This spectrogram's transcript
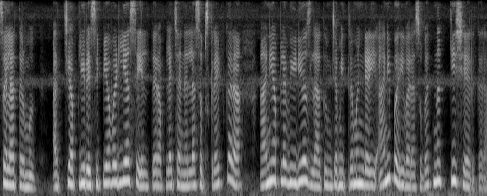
चला तर मग आजची आपली रेसिपी आवडली असेल तर आपल्या चॅनलला सबस्क्राईब करा आणि आपल्या व्हिडिओजला तुमच्या मित्रमंडळी आणि परिवारासोबत नक्की शेअर करा.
